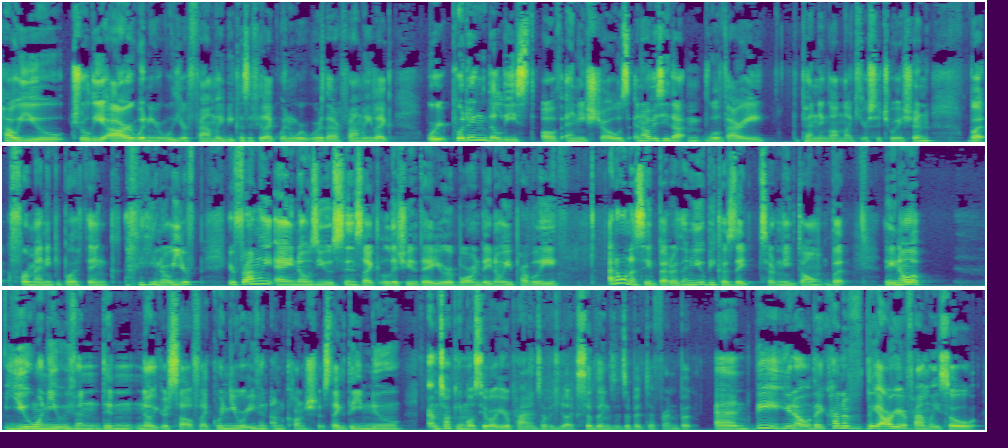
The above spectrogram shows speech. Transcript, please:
how you truly are when you're with your family because I feel like when we're with our family, like we're putting the least of any shows, and obviously that will vary depending on like your situation but for many people i think you know your your family a knows you since like literally the day you were born. They know you probably i don't want to say better than you because they certainly don't but they know you when you even didn't know yourself like when you were even unconscious. Like they knew i'm talking mostly about your parents obviously like siblings it's a bit different but and b you know they kind of they are your family so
